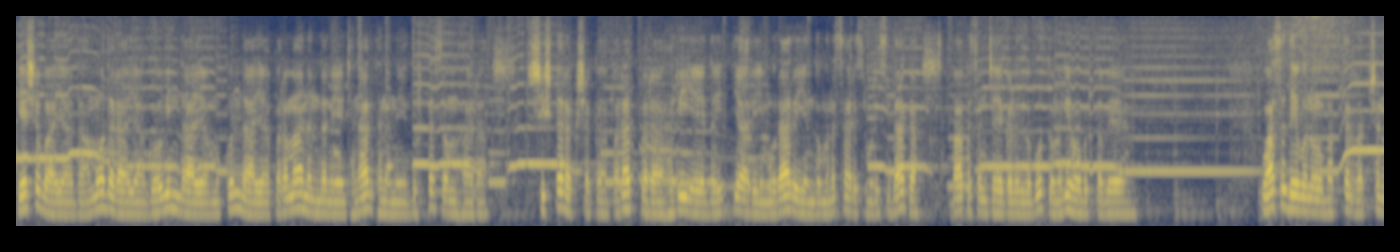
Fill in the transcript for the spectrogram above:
ಕೇಶವಾಯ, ದಾಮೋದರಾಯ, ಗೋವಿಂದಾಯ, ಮುಕುಂದಾಯ, ಪರಮಾನಂದನೆ ದುಷ್ಟ ಸಂಹಾರ ಶಿಷ್ಟರಕ್ಷಕ, ಪರಾತ್ಪರ, ಹರಿಯೇ, ದೈತ್ಯಾರಿ, ಮುರಾರಿ ಎಂದು ಮನಸಾರಿ ಸ್ಮರಿಸಿದಾಗ ಪಾಪ ಸಂಚಯಗಳೆಲ್ಲವೂ ತೊಲಗಿ ಹೋಗುತ್ತವೆ. ವಾಸುದೇವನು ಭಕ್ತರ ರಕ್ಷಣ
